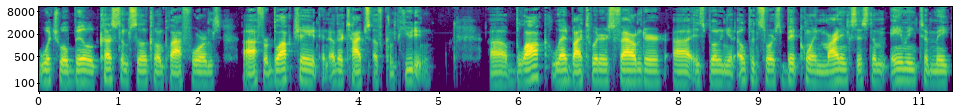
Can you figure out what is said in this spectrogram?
which will build custom silicon platforms uh, for blockchain and other types of computing. Uh, Block, led by Twitter's founder, uh, is building an open source Bitcoin mining system aiming to make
